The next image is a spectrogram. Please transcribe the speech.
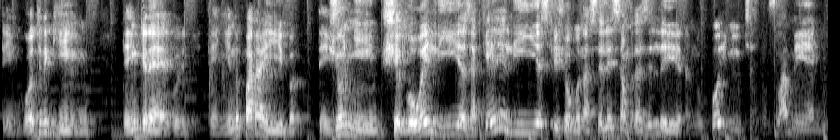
tem Rodriguinho, tem Gregory, tem Nino Paraíba, tem Juninho, chegou Elias, aquele Elias que jogou na seleção brasileira, no Corinthians, no Flamengo,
